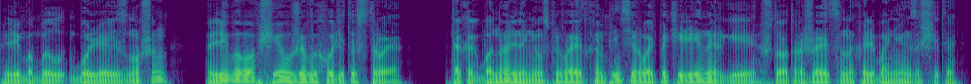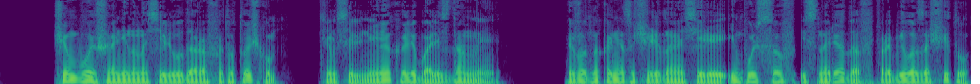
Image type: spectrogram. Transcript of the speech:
либо был более изношен, либо вообще уже выходит из строя так как банально не успевает компенсировать потери энергии, что отражается на колебаниях защиты. Чем больше они наносили ударов в эту точку, тем сильнее колебались данные. И вот, наконец, очередная серия импульсов и снарядов пробила защиту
